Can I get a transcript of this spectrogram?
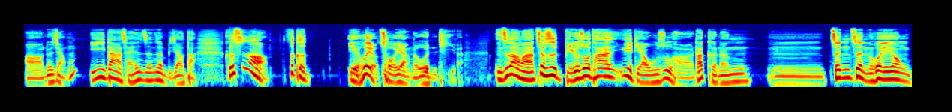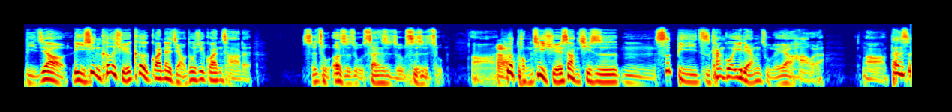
啊，就讲嗯，鼻翼大才是真正比较大。可是啊，这个也会有错样的问题了。你知道吗？就是比如说他阅屌无数好了，他可能嗯，真正会用比较理性、科学、客观的角度去观察的十组、二十组、三十组、四十组啊，就统计学上其实嗯是比只看过一两组的要好了啊。但是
